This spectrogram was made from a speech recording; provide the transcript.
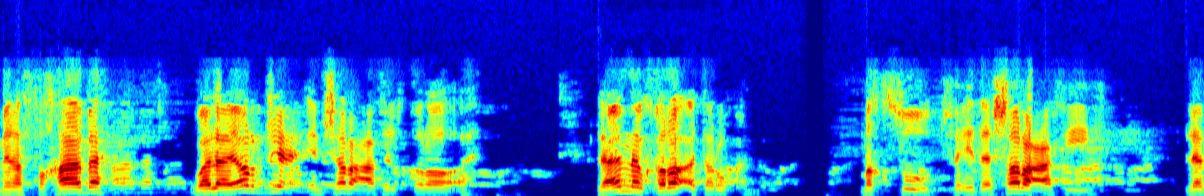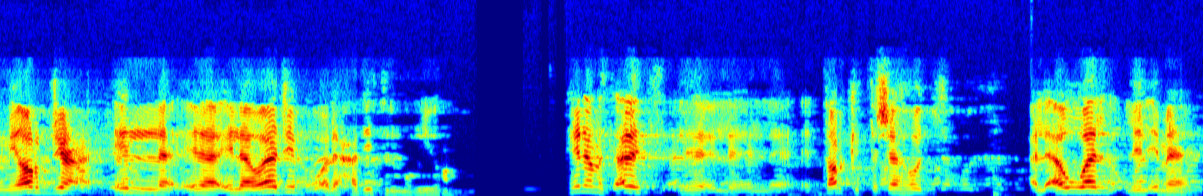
من الصحابة ولا يرجع إن شرع في القراءة لأن القراءة ركن مقصود فإذا شرع فيه لم يرجع إلا إلى إلى واجب ولحديث المغيرة. هنا مسألة ترك التشهد الأول للإمام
